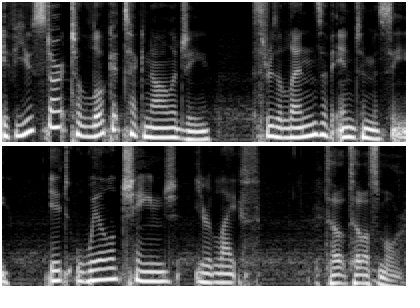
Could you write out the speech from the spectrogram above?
If you start to look at technology through the lens of intimacy, it will change your life. Tell, tell us more.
